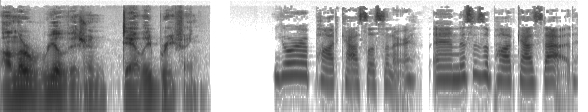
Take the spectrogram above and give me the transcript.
on the Real Vision Daily Briefing. You're a podcast listener, and this is a podcast ad.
